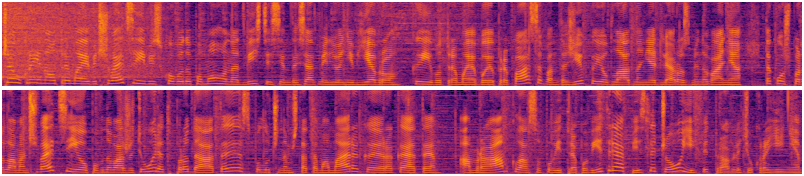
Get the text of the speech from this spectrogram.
Ще Україна отримає від Швеції військову допомогу на 270 мільйонів євро. Київ отримає боєприпаси, вантажівки і обладнання для розмінування. Також парламент Швеції уповноважить уряд продати Сполученим Штатам Америки ракети AMRAAM класу повітря-повітря, після чого їх відправлять Україні.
